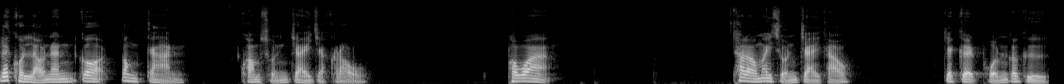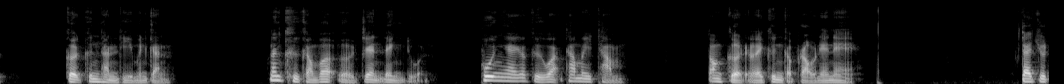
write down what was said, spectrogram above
และคนเหล่านั้นก็ต้องการความสนใจจากเรา เพราะว่า ถ้าเราไม่สนใจเขา จะเกิดผลก็คือเกิดขึ้นทันทีเหมือนกัน นั่นคือคำว่าเออเจนเร่งด่วน พูดง่ายก็คือว่าถ้าไม่ทำต้องเกิดอะไรขึ้นกับเราแน่ๆแต่จุด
